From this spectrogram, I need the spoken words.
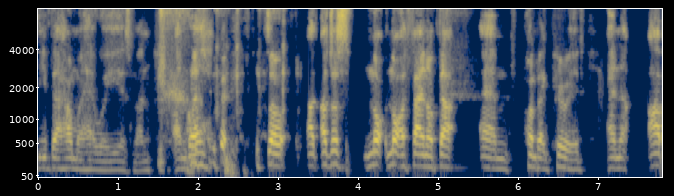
leave the helmet here where he is, man. And uh, so I, I just not not a fan of that um, point blank period. And I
